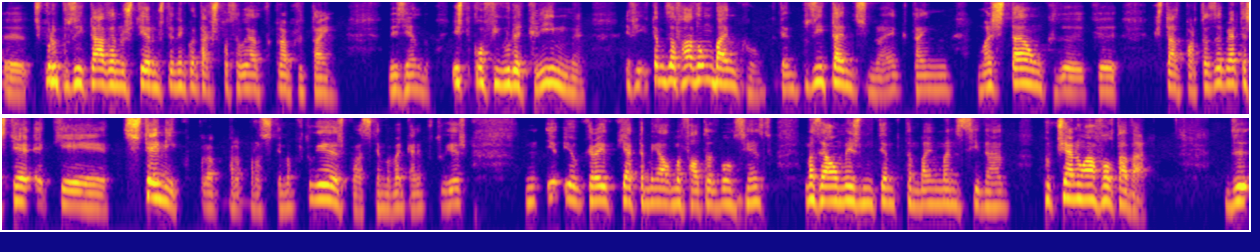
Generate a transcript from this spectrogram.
eh, despropositada nos termos, tendo em conta a responsabilidade que o próprio tem, dizendo isto configura crime, enfim, estamos a falar de um banco que tem depositantes, não é? Que tem uma gestão que, que, que está de portas abertas, que é, que é sistémico para, para, para, o sistema português, para o sistema bancário português. Eu, eu, creio que há também alguma falta de bom senso, mas há ao mesmo tempo também uma necessidade, porque já não há volta a dar, de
